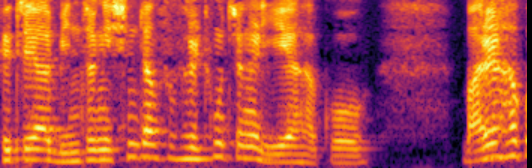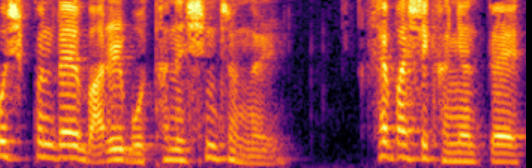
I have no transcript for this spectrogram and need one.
그제야 민정이 심장수술 통증을 이해하고 말을 하고 싶은데 말을 못하는 심정을 세바시 강연 때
